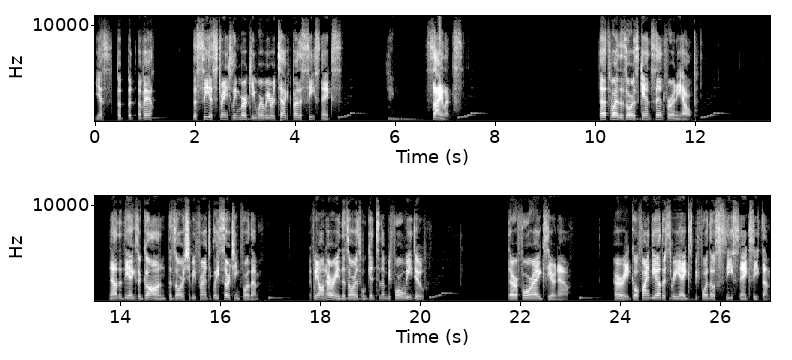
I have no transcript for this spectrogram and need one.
Yes, but but Aveil the sea is strangely murky where we were attacked by the sea snakes. Silence. That's why the Zoras can't send for any help. Now that the eggs are gone, the Zoras should be frantically searching for them. If we don't hurry, the Zoras will get to them before we do. There are four eggs here now. Hurry, go find the other three eggs before those sea snakes eat them.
